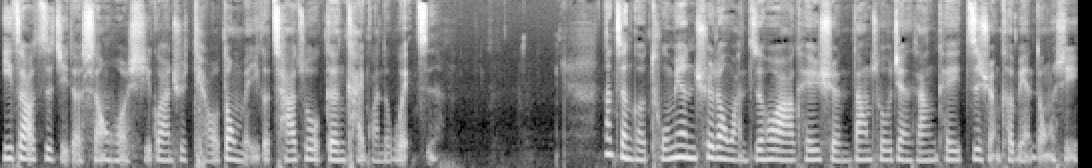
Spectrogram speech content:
依照自己的生活习惯去调动每一个插座跟开关的位置。那整个图面确认完之后啊，可以选当初建商可以自选可变东西，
